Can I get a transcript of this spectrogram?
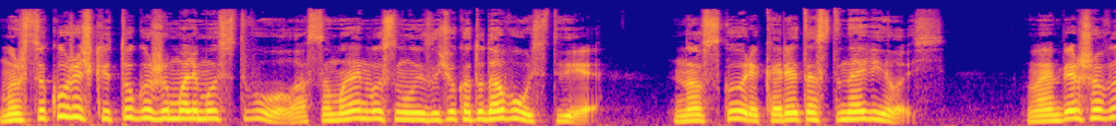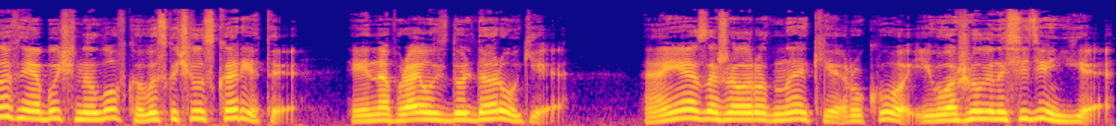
Мышцы кошечки туго сжимали мой ствол, а сама Эн высунул язычок от удовольствия. Но вскоре карета остановилась. Вампирша вновь необычно ловко выскочил из кареты — и направилась вдоль дороги. А я зажал рот Неки рукой и уложил ее на сиденье.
